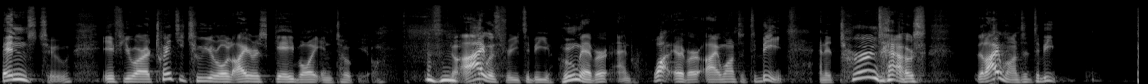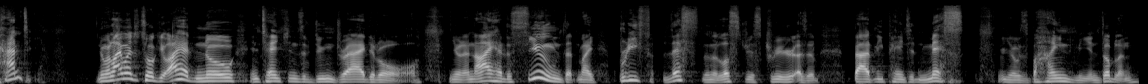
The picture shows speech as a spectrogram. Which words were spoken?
bent to if you are a 22 year old Irish gay boy in Tokyo. Mm-hmm. You know, I was free to be whomever and whatever I wanted to be. And it turned out that I wanted to be Panti. You know, when I went to Tokyo, I had no intentions of doing drag at all. You know, and I had assumed that my brief, less than illustrious career as a badly painted mess you know, was behind me in Dublin.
